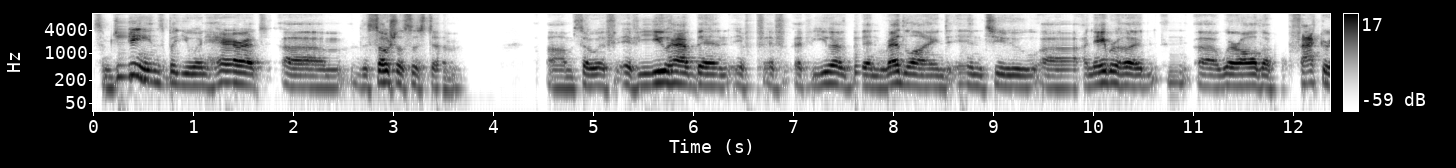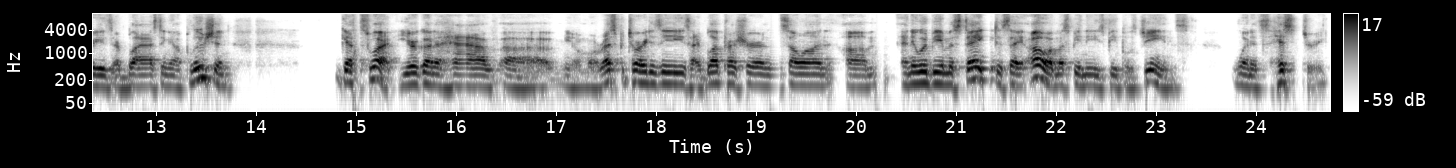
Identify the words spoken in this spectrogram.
some genes, but you inherit um, the social system um, so if, if you have been if, if, if you have been redlined into uh, a neighborhood uh, where all the factories are blasting out pollution, guess what? You're going to have uh, you know more respiratory disease, high blood pressure, and so on. Um, and it would be a mistake to say, oh, it must be in these people's genes when it's history.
